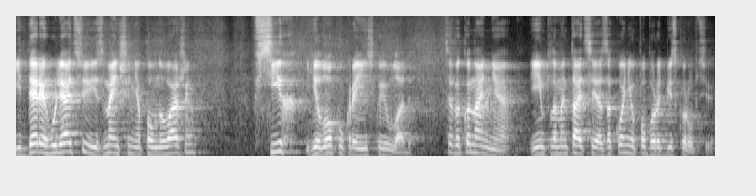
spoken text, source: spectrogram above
і дерегуляцію і зменшення повноважень всіх гілок української влади. Це виконання і імплементація законів по боротьбі з корупцією.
